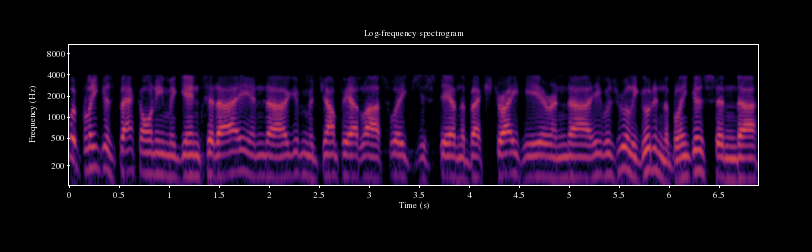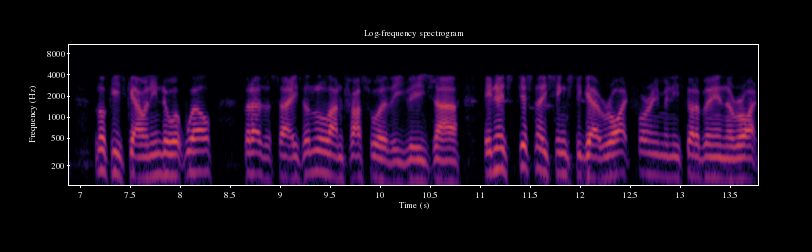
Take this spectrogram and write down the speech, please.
put blinkers back on him again today and uh, give him a jump out last week just down the back straight here, and uh, he was really good in the blinkers. And uh, look, he's going into it well. But as I say, he's a little untrustworthy. He's uh, he needs, just needs things to go right for him, and he's got to be in the right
